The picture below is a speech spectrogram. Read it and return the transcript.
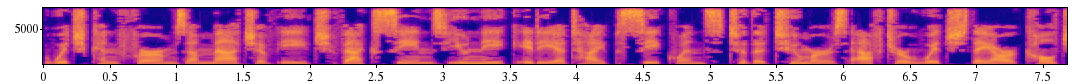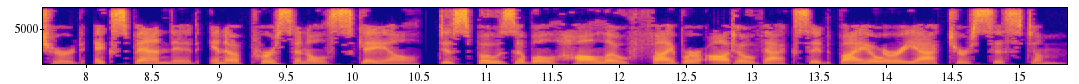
which confirms a match of each vaccine's unique idiotype sequence to the tumors after which they are cultured expanded in a personal scale, disposable hollow fiber autovaxid bioreactor system.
